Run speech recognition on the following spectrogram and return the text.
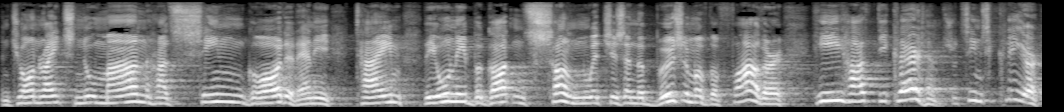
and John writes, No man has seen God at any time. The only begotten Son, which is in the bosom of the Father, he hath declared him. So it seems clear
